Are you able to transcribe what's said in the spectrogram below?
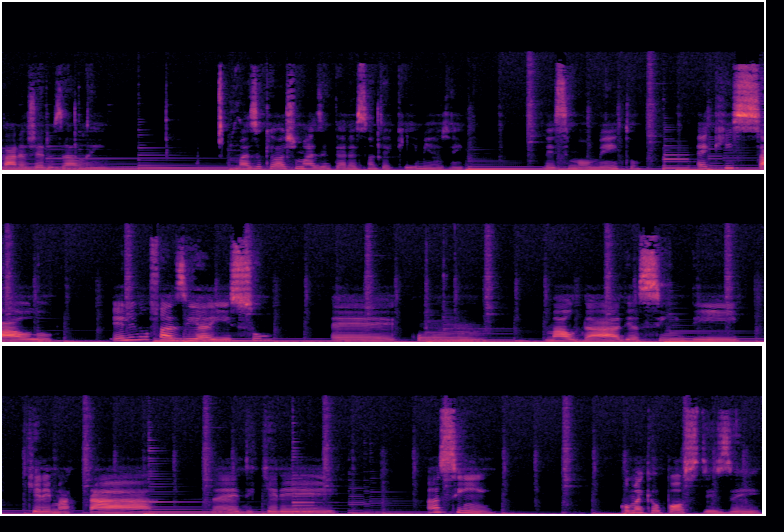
para Jerusalém. Mas o que eu acho mais interessante aqui, minha gente, nesse momento é que Saulo ele não fazia isso é, com maldade assim de querer matar, né, de querer assim, como é que eu posso dizer?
